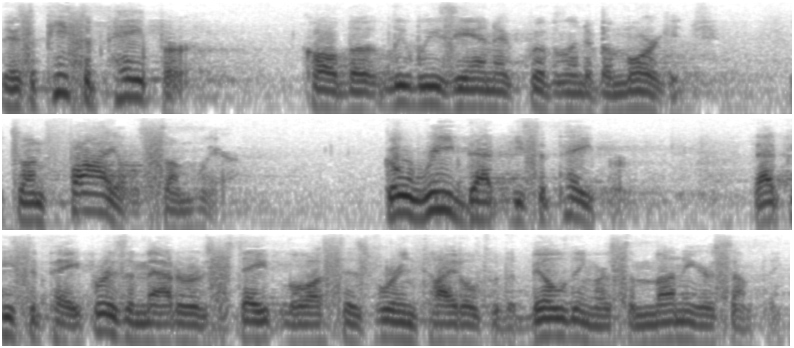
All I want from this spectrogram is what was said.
there's a piece of paper called the Louisiana equivalent of a mortgage. It's on file somewhere. Go read that piece of paper. That piece of paper, as a matter of state law, says we're entitled to the building or some money or something.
